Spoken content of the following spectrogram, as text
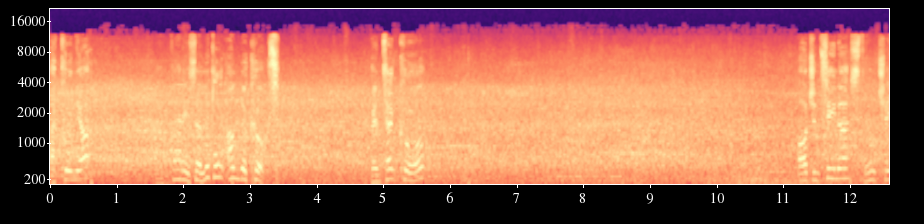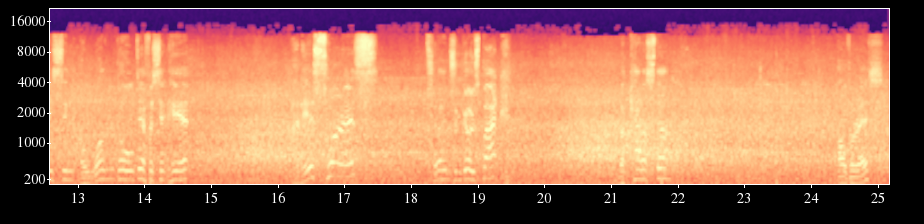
Acuna. That is a little undercooked. Bentancur. Argentina still chasing a one-goal deficit here. And here's Suarez. Turns and goes back. Mac Allister. Alvarez.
